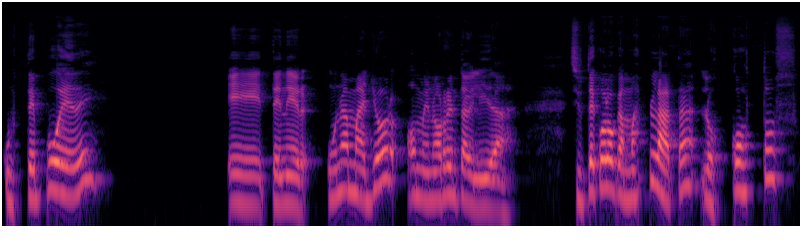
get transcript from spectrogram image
usted puede eh, tener una mayor o menor rentabilidad. Si usted coloca más plata, los costos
